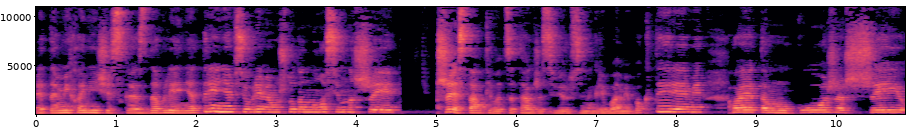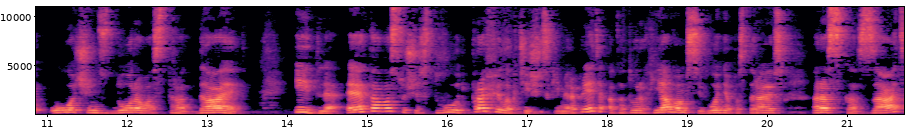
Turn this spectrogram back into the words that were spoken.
это механическое сдавление, трение, все время мы что-то носим на шее, Шея сталкивается также с вирусами, грибами, бактериями, поэтому кожа шеи очень здорово страдает. И для этого существуют профилактические мероприятия, о которых я вам сегодня постараюсь рассказать,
